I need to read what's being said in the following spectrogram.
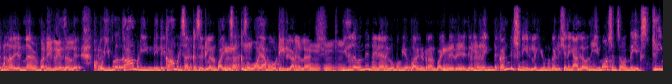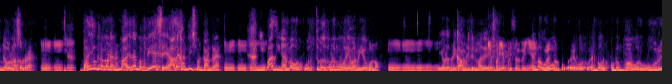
என்ன என்ன பண்ணிட்டு இருக்க சொல்லு? அப்போ இவ்வளவு காமெடி இந்த காமெடி சர்க்கஸ் இருக்குல்ல நண்பா இந்த சர்க்கஸ் ஓயாம ஓட்டிட்டு இருக்கானுங்கல்ல. இதுல வந்து எனக்கு ரொம்ப வியப்பா இருக்குன்றான்பா இந்த இது இதுல இந்த கண்டிஷனிங் இருக்குல்ல ஹியூமன் கண்டிஷனிங் அதுல வந்து இமோஷன்ஸ் வந்து எக்ஸ்ட்ரீம் லெவல் நான் சொல்றேன். பயங்கரமான நண்பா அதுதான் பேஸ் அதை கன்ஃபியூஸ் பண்ணிட்டான்றேன். நீங்க பாத்தீங்கன்னா நண்பா, ஒரு ஒத்துமொத்த குடும்பம் ஒரே மாதிரி பிஹேவ் பண்ணும். எவ்வளவு பெரிய காமெடி தெரியுமா அது? எப்படி எப்படி சொல்றீங்க? நண்பா, ஒரு நண்பா, குடும்பம் ஒரு ஊரு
